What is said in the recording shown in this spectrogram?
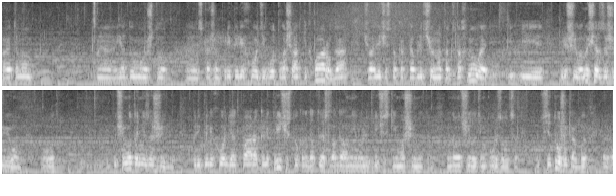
Поэтому э, я думаю, что, э, скажем, при переходе от лошадки к пару, да, человечество как-то облегченно так вздохнуло и, и- и решило, ну сейчас заживем. Вот. Почему-то не зажили. При переходе от пара к электричеству, когда Тесла дал миру электрические машины там, и научил этим пользоваться, все тоже как бы э,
